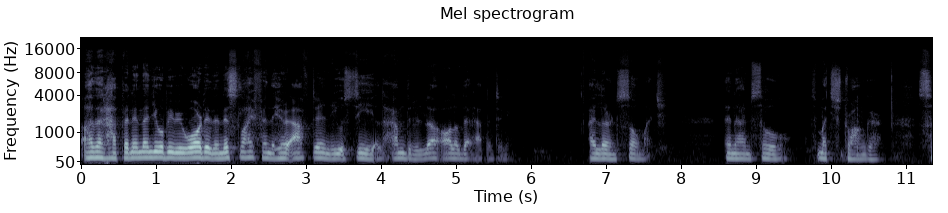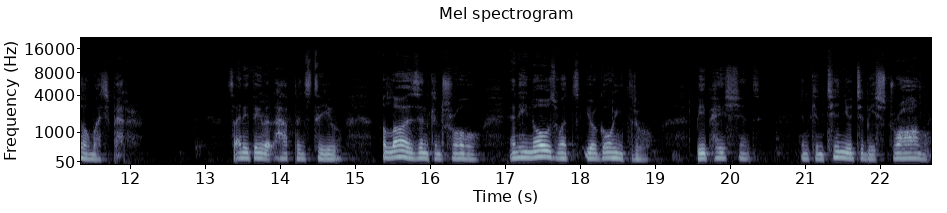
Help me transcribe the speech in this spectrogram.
Oh, that happened. And then you will be rewarded in this life and the hereafter. And you see, Alhamdulillah, all of that happened to me. I learned so much. And I'm so much stronger, so much better. So anything that happens to you, Allah is in control and He knows what you're going through. Be patient and continue to be strong.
